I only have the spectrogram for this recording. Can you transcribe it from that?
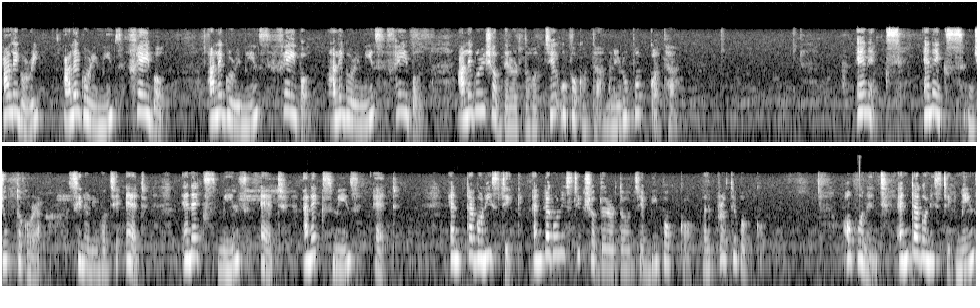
allegory allegory means fable allegory means fable allegory means fable allegory শব্দের অর্থ হচ্ছে উপকথা মানে রূপক কথা। এনএক্স এনএক্স যুক্ত করা সিনোনিম হচ্ছে add annex means add annex means add antagonistic antagonistic শব্দের অর্থ হচ্ছে বিপক্ষ মানে প্রতিপক্ষ। Opponent antagonistic means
